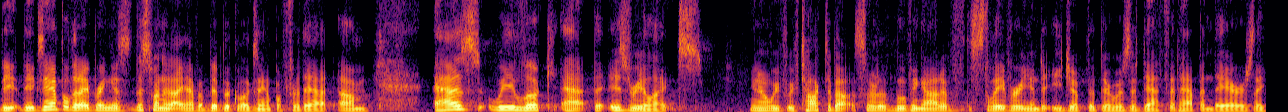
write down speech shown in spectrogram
the, the example that I bring is this one, and I have a biblical example for that. Um, as we look at the Israelites, you know, we've, we've talked about sort of moving out of slavery into Egypt, that there was a death that happened there as they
